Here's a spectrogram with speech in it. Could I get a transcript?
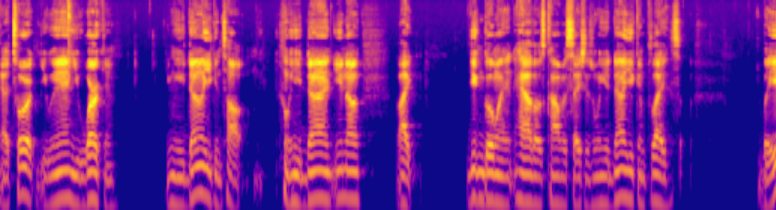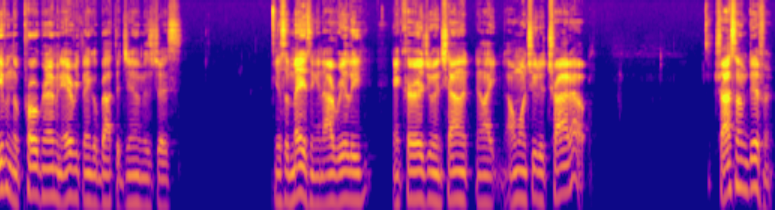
At Torque, you in, you working. When you're done, you can talk. When you're done, you know, like you can go and have those conversations. When you're done, you can play. So But even the programming, everything about the gym is just it's amazing, and I really encourage you and challenge and like I want you to try it out. Try something different.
